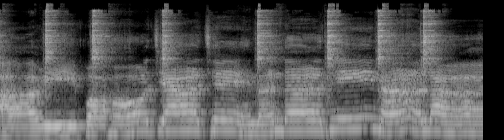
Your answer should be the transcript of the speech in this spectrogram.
આવી પહોંચ્યા છે નંદજીના લાલ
